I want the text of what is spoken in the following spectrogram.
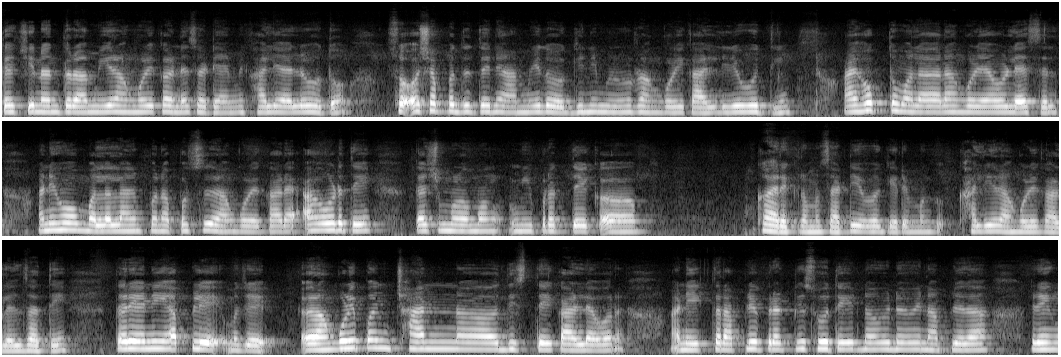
त्याची नंतर आम्ही रांगोळी काढण्यासाठी आम्ही खाली आलो होतो. सो अशा पद्धतीने आम्ही दोघींनी मिळून रांगोळी काढलेली होती. आय होप तुम्हाला रांगोळी आवडली असेल. आणि हो मला लहानपणापासून रांगोळी काढाय आवडते. त्याच्यामुळं मग मी प्रत्येक कार्यक्रमासाठी वगैरे मग खाली रांगोळी काढायला जाते. तर यांनी आपले म्हणजे रांगोळी पण छान दिसते काढल्यावर. आणि एकतर आपली प्रॅक्टिस होते नवीन नवीन आपल्याला रेंग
